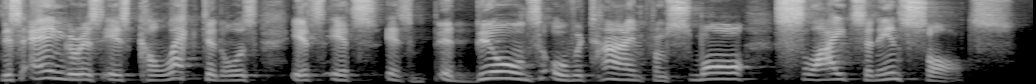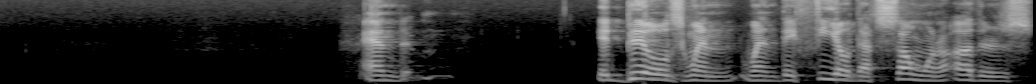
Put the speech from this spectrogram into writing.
This anger is, is collected, it's, it's, it's, it builds over time from small slights and insults. And it builds when, when they feel that someone or others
